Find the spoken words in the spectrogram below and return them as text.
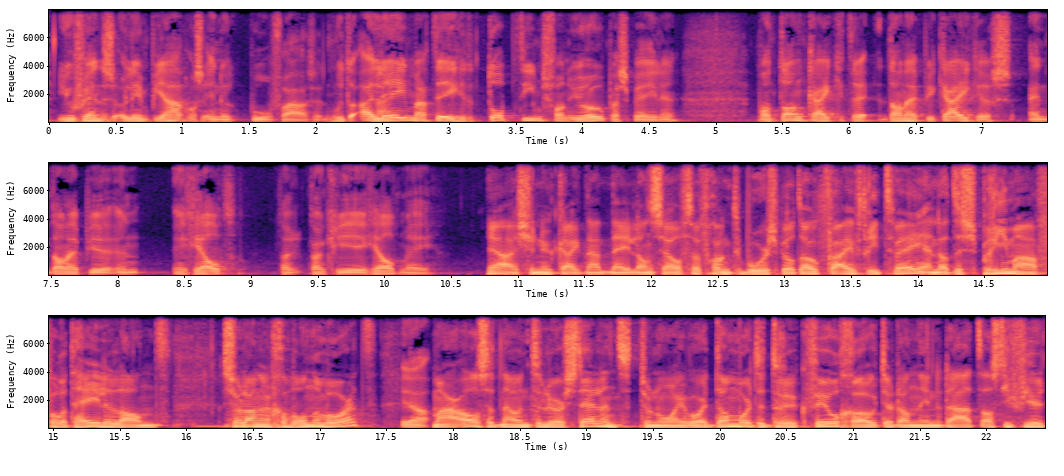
Juventus Olympiakos in de poolfase. Het moet alleen Nee. maar tegen de topteams van Europa spelen. Want dan, kijk je, dan heb je kijkers en dan heb je een, een geld. Dan, dan creëer je geld mee. Ja, als je nu kijkt naar het Nederlands zelf, Frank de Boer speelt ook 5-3-2. En dat is prima voor het hele land, zolang er gewonnen wordt. Ja. Maar als het nou een teleurstellend toernooi wordt, dan wordt de druk veel groter dan inderdaad als die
